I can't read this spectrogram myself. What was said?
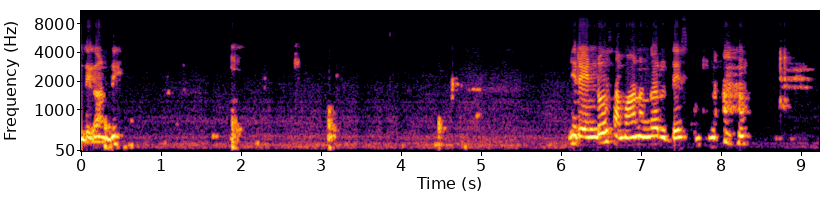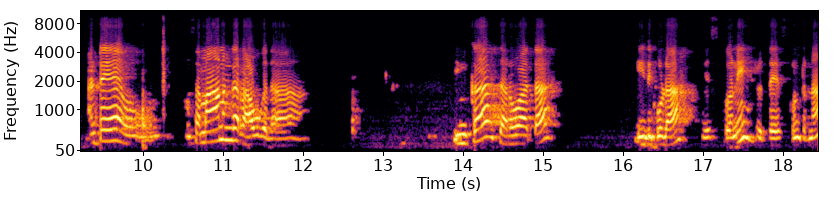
ఇదిగోండి. ఈ రెండు సమానంగా రుద్దేసుకుంటున్నా. అంటే సమానంగా రావు కదా. ఇంకా తర్వాత ఇది కూడా వేసుకొని రుద్దేసుకుంటున్నా.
